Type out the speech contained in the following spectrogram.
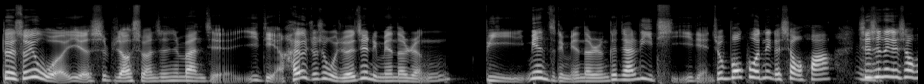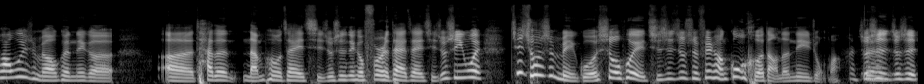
对，所以我也是比较喜欢真心半解一点。还有就是，我觉得这里面的人比面子里面的人更加立体一点，就包括那个校花。其实那个校花为什么要跟那个呃她的男朋友在一起，就是那个富二代在一起，就是因为这就是美国社会，其实就是非常共和党的那种嘛，就是就是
